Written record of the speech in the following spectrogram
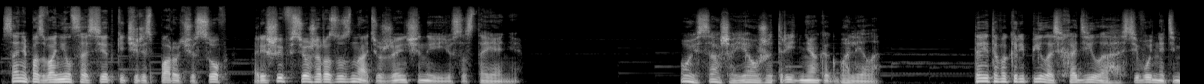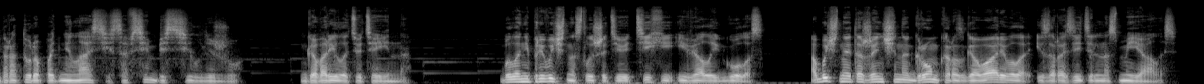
Саня позвонил соседке через пару часов, решив все же разузнать у женщины ее состояние. «Ой, Саша, я уже три дня как болела. До этого крепилась, ходила, сегодня температура поднялась и совсем без сил лежу», – говорила тетя Инна. Было непривычно слышать ее тихий и вялый голос – Обычно эта женщина громко разговаривала и заразительно смеялась.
